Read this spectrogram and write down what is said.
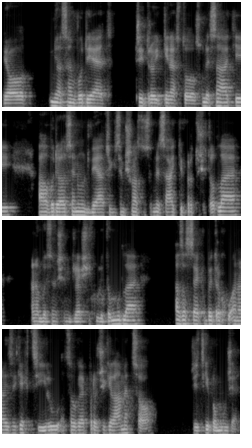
jo, měl jsem odjet tři trojky na 180, ale odjel jsem jenom dvě a tři jsem šel na 170, protože tohle, anebo jsem šel další kvůli tomuhle. A zase jakoby trochu analýzy těch cílů a celkově proč děláme co, vždycky pomůže.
